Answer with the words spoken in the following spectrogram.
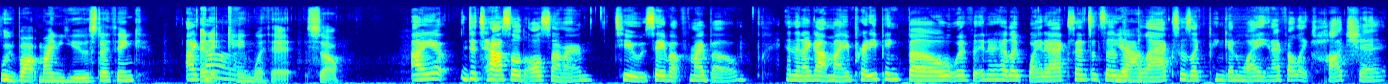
we bought mine used. I think, I got, and it came with it. So I uh, detasseled all summer to save up for my bow. And then I got my pretty pink bow with and it had like white accents instead of Yeah. the black, so it was like pink and white, and I felt like hot shit.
